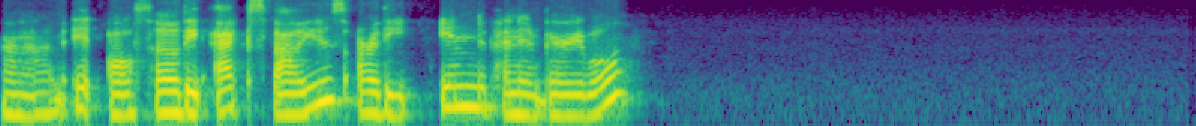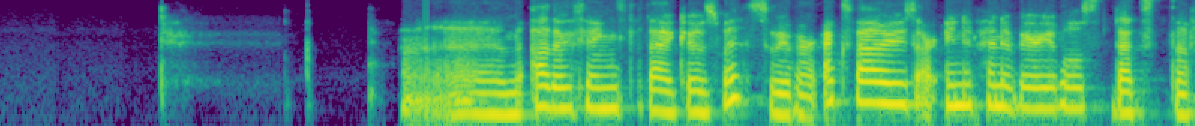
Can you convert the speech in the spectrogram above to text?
Um, it also, the x values are the independent variable. Um, other things that that goes with. So we have our x values, our independent variables. That's the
